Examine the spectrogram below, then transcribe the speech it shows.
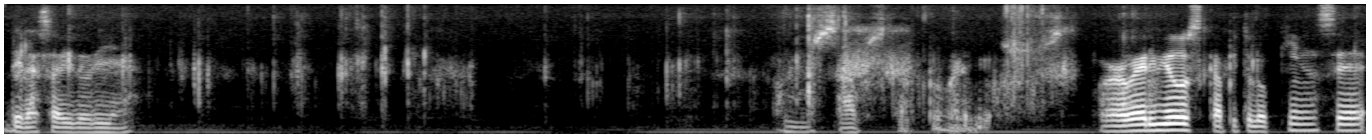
de la sabiduría. Vamos a buscar Proverbios. Proverbios capítulo 15,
